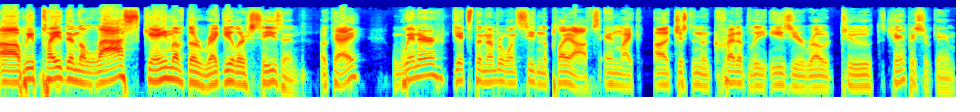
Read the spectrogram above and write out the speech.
uh, we played them the last game of the regular season. Okay, winner gets the number one seed in the playoffs, and like uh, just an incredibly easier road to the championship game.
